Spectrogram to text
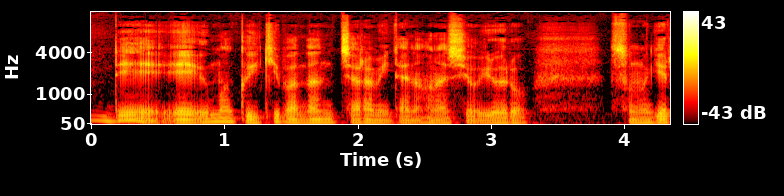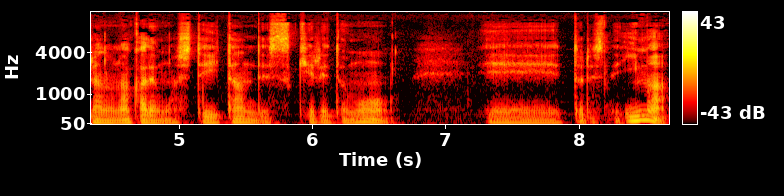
で、えー、うまくいけばなんちゃらみたいな話をいろいろそのゲラの中でもしていたんですけれどもえー、っとですね今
